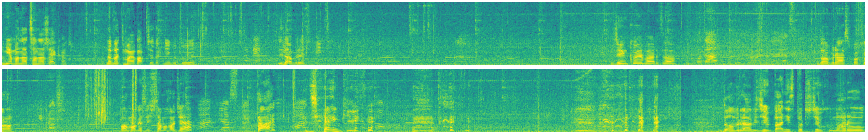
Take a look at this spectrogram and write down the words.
Nie ma na co narzekać. Nawet moja babcia tak nie gotuje. Dzień dobry. Dziękuję bardzo. Woda, trochę tego jest. Dobra, spoko. I proszę. O, mogę zjeść w samochodzie? Tak, jasne. Tak? Tak. Dzięki. Dobra, widzimy pani z poczuciem humoru.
